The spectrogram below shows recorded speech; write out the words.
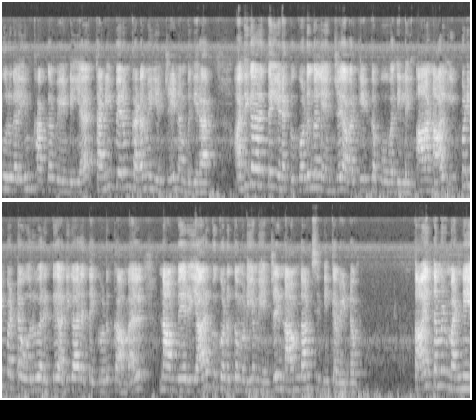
கூறுகளையும் காக்க வேண்டிய தனிப்பெரும் கடமை என்றே நம்புகிறார். அதிகாரத்தை எனக்கு கொடுங்கள் என்று அவர் கேட்கப் போவதில்லை. ஆனால் இப்படிப்பட்ட ஒருவருக்கு அதிகாரத்தை கொடுக்காமல் நாம் வேறு யாருக்கு கொடுக்க முடியும் என்று நாம் தான் சிந்திக்க வேண்டும். தாய் தமிழ் மண்ணே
